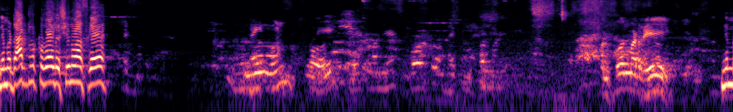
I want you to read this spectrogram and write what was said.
ನಿಮ್ಮ ಡಾಕ್ಟರ್ ಕೊಡೋಲ್ರಿ ಶ್ರೀನಿವಾಸ್ಗೆ. ನೈನ್ ಒನ್ ಒಂದು ಫೋನ್ ಮಾಡ್ರಿ. ನಿಮ್ಮ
